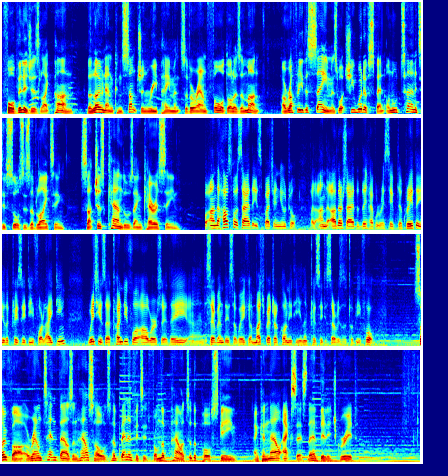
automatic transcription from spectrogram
For villagers like Pan, the loan and consumption repayments of around $4 a month are roughly the same as what she would have spent on alternative sources of lighting, such as candles and kerosene. On the household side, it's budget neutral, but on the other side, they have received greater electricity for lighting, which is 24 hours a day and seven days a week, a much better quality electricity service to be full. So far, around 10,000 households have benefited from the Power to the Poor scheme and can now access their village grid.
